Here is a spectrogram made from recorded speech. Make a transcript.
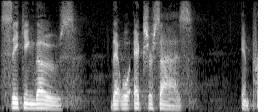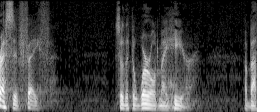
seeking those that will exercise impressive faith so that the world may hear about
